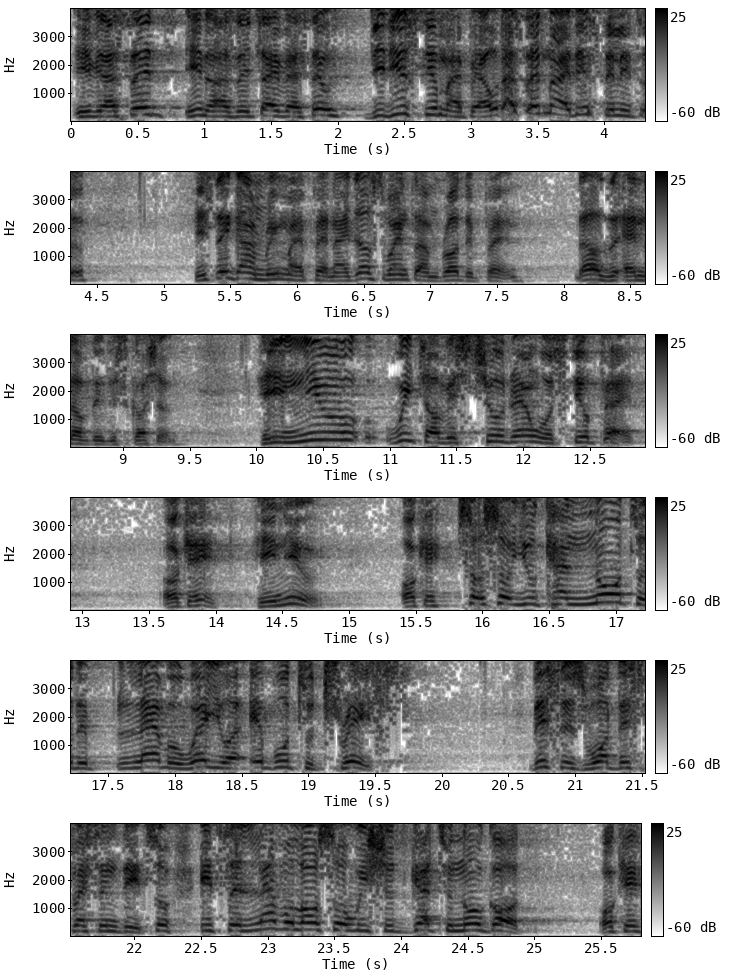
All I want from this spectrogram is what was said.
if I said, you know, as a child, if I said, did you steal my pen? I would have said, no, I didn't steal it. Oh. He said, go and bring my pen. I just went and brought the pen. That was the end of the discussion. He knew which of his children would still pen. Okay? He knew. Okay? So, so you can know to the level where you are able to trace. This is what this person did. So it's a level also we should get to know God. Okay?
